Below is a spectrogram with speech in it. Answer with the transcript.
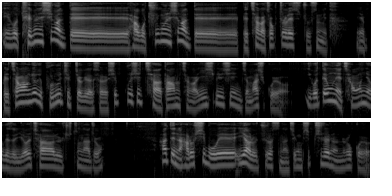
이거 퇴근 시간대하고 출근 시간대 배차가 적절해서 좋습니다. 예, 배차 간격이 불규칙적이라서 19시 차 다음 차가 21시인 점 아쉽고요. 이것 때문에 창원역에서 열차를 추천하죠. 한때는 하루 15회 이하로 줄었으나 지금 17회로 늘었고요.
